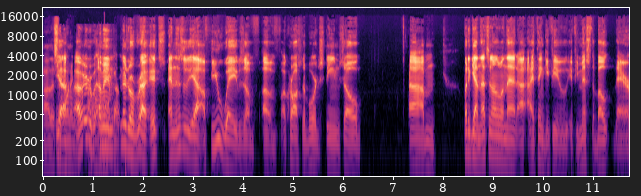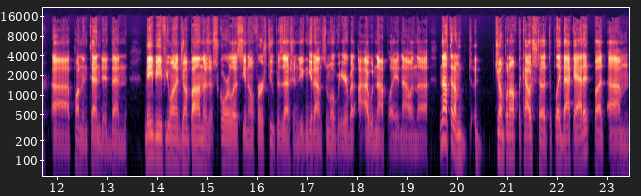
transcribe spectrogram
uh, this yeah, morning. I mean, I mean it's and this is yeah, a few waves of of across the board steam. So um but again, that's another one that I, I think if you if you miss the boat there, uh pun intended, then maybe if you want to jump on, there's a scoreless, you know, first two possessions, you can get on some over here, but I, I would not play it now in the not that I'm uh, jumping off the couch to to play back at it, but um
